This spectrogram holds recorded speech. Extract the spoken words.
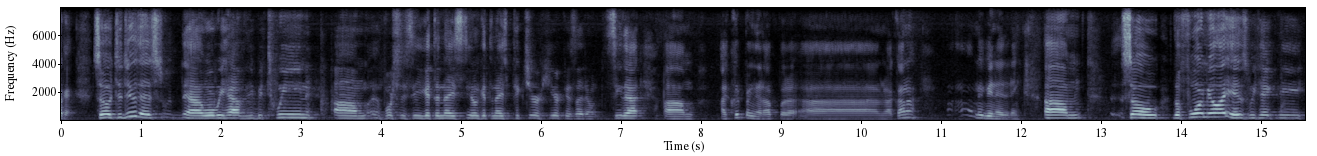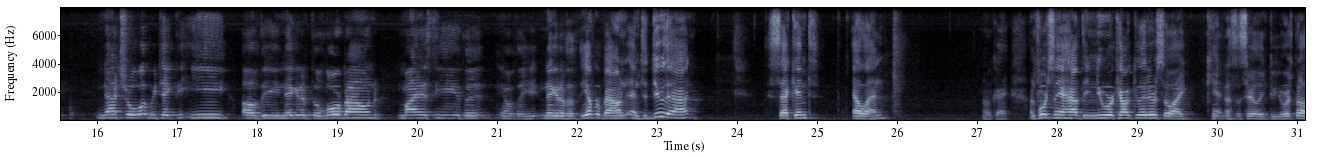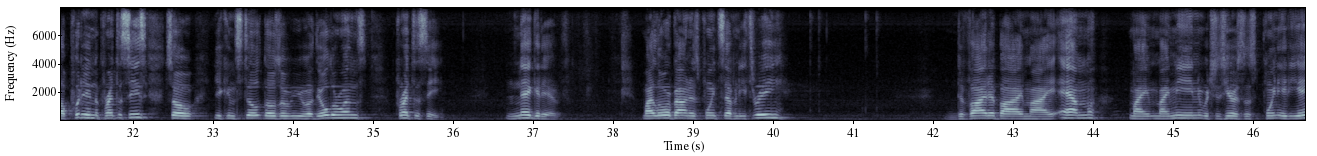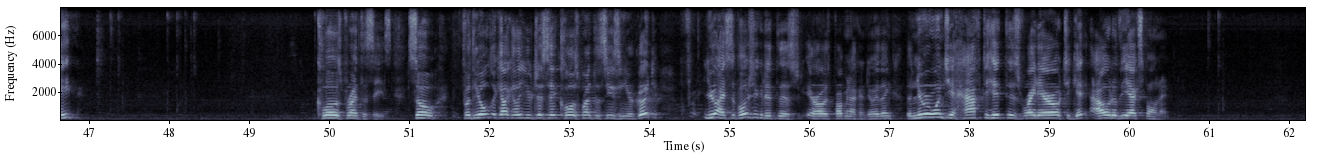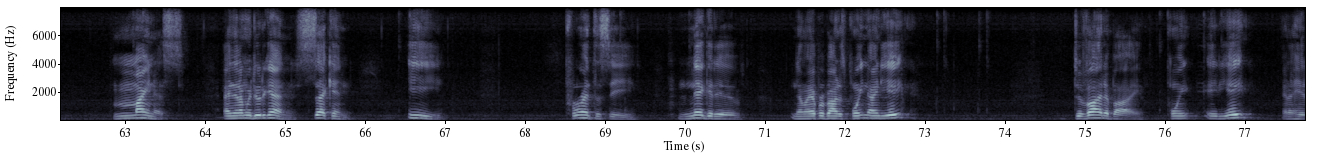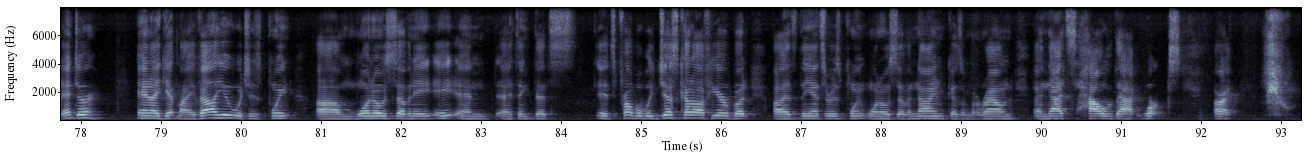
Okay, so to do this, uh, where we have the between, um, unfortunately, so you get the nice, you don't get the nice picture here because I don't see that. Um, I could bring that up, but uh, I'm not gonna. Uh, maybe in editing. Um, so the formula is we take the natural, we take the e of the negative, of the lower bound minus e, of the you know the negative of the upper bound, and to do that, second ln. Okay. Unfortunately, I have the newer calculator, so I can't necessarily do yours, but I'll put it in the parentheses so you can still, those of you who have the older ones, parenthesis, negative. My lower bound is 0.73 divided by my m, my, my mean, which is here is this 0.88, close parentheses. So for the older calculator, you just hit close parentheses and you're good. You, I suppose you could hit this arrow. It's probably not going to do anything. The newer ones, you have to hit this right arrow to get out of the exponent. Minus. And then I'm going to do it again. Second, e, parenthesis, negative. Now my upper bound is 0.98 divided by 0.88, and I hit enter, and I get my value, which is um, 0.10788, and I think that's it's probably just cut off here, but uh, the answer is 0.1079 because I'm going to round, and that's how that works. All right. Whew.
